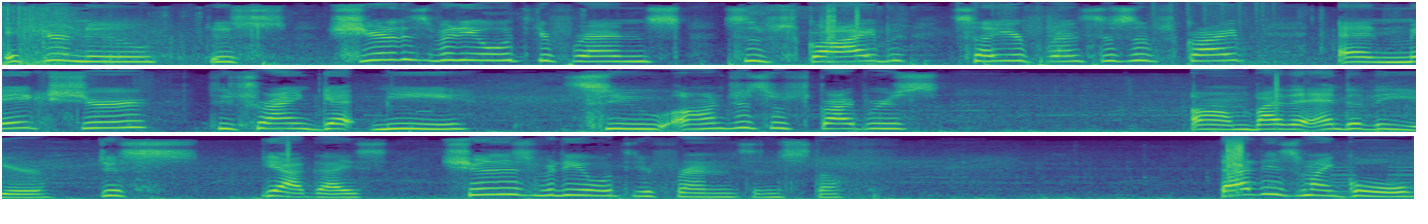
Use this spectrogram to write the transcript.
if you're new, just share this video with your friends, subscribe, tell your friends to subscribe, and make sure to try and get me to 100 subscribers um, by the end of the year. Just, yeah, guys, share this video with your friends and stuff. That is my goal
